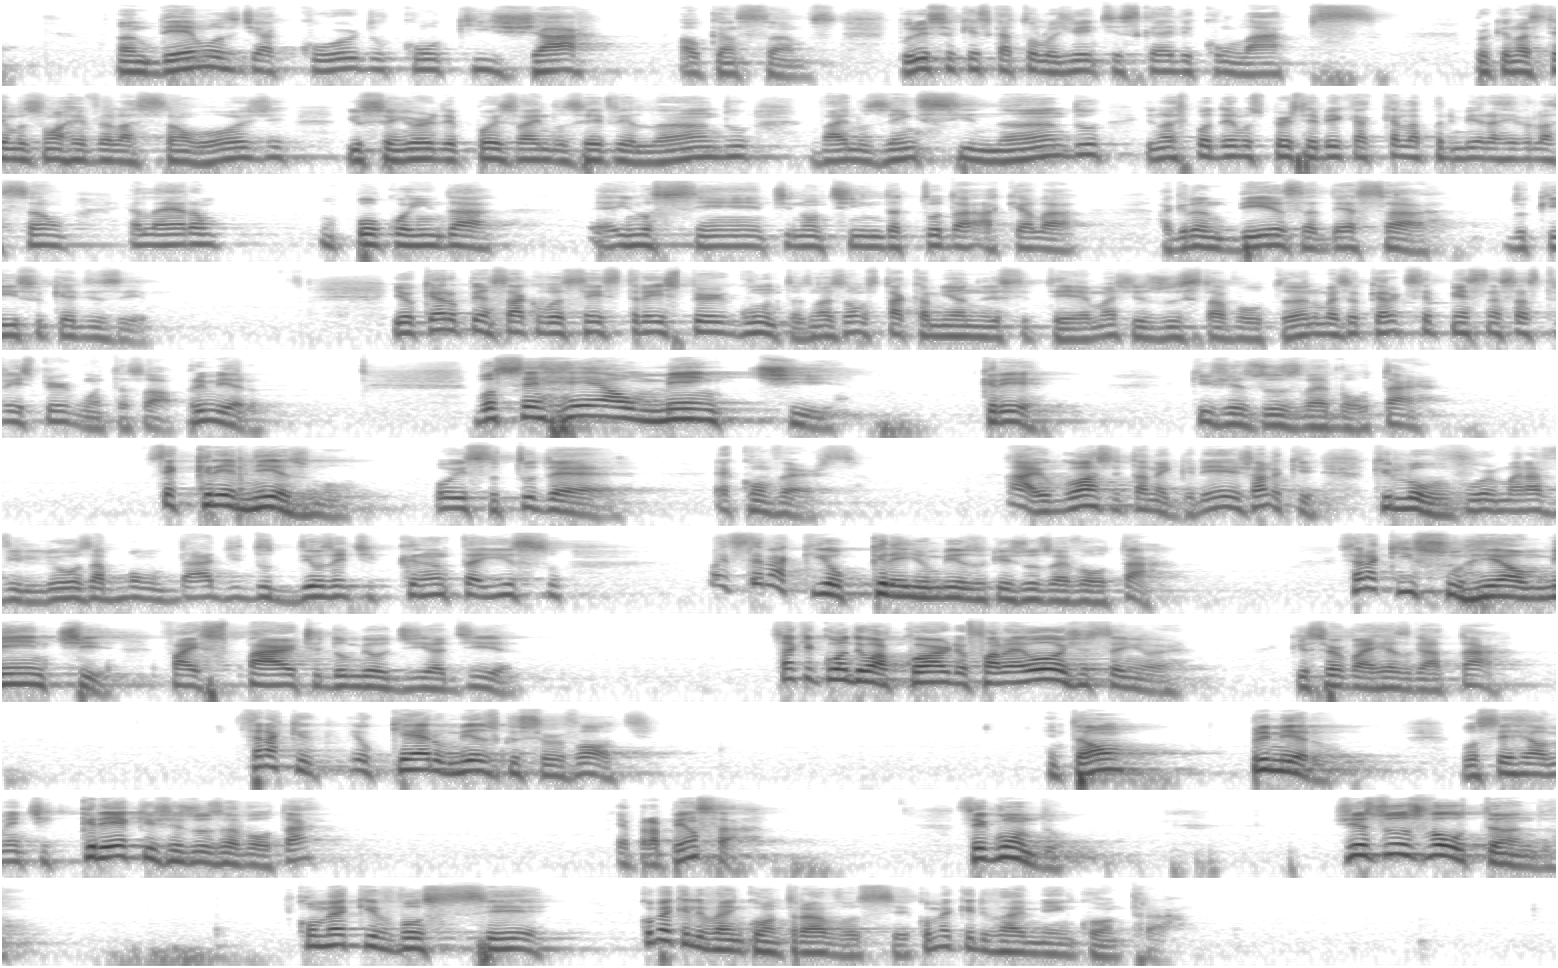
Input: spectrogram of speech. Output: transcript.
Andemos de acordo com o que já alcançamos. Por isso que a escatologia a gente escreve com lápis, porque nós temos uma revelação hoje e o Senhor depois vai nos revelando, vai nos ensinando e nós podemos perceber que aquela primeira revelação ela era um, um pouco ainda é, inocente, não tinha ainda toda aquela a grandeza dessa do que isso quer dizer. E eu quero pensar com vocês três perguntas. Nós vamos estar caminhando nesse tema, Jesus está voltando, mas eu quero que você pense nessas três perguntas. Ó, primeiro, você realmente crê que Jesus vai voltar? Você crê mesmo? Ou isso tudo é, é conversa? Ah, eu gosto de estar na igreja, olha que, que louvor maravilhoso, a bondade do Deus, a gente canta isso. Mas será que eu creio mesmo que Jesus vai voltar? Será que isso realmente faz parte do meu dia a dia? Sabe que quando eu acordo, eu falo, é hoje, Senhor, que o Senhor vai resgatar? Será que eu quero mesmo que o Senhor volte? Então, primeiro, você realmente crê que Jesus vai voltar? É para pensar. Segundo, Jesus voltando, como é que você, como é que ele vai encontrar você? Como é que ele vai me encontrar?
